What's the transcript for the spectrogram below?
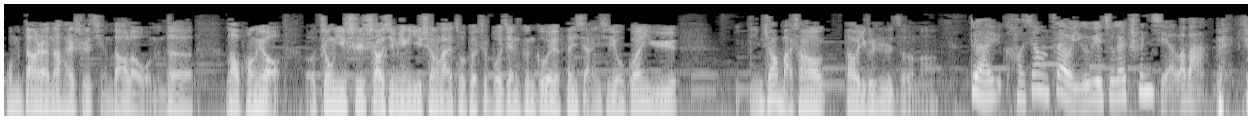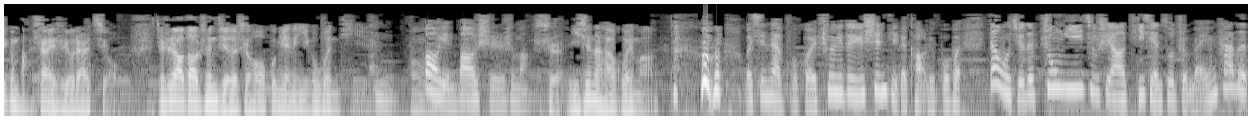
我们当然呢还是请到了我们的老朋友，呃，中医师邵新明医生来做客直播间，跟各位分享一些有关于，你知道马上要到一个日子了吗？对啊，好像再有一个月就该春节了吧？对，这个马上也是有点久，就是要到春节的时候会面临一个问题。嗯嗯，暴饮暴食是吗？是你现在还会吗？我现在不会，出于对于身体的考虑不会。但我觉得中医就是要提前做准备，因为它的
